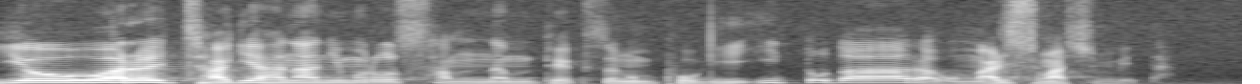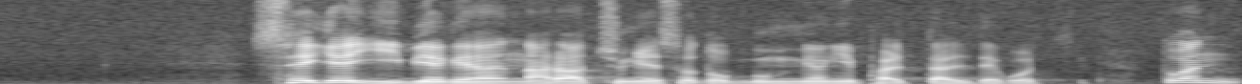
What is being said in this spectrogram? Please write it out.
여호와를 자기 하나님으로 삼는 백성은 복이 있도다라고 말씀하십니다. 세계 200여 나라 중에서도 문명이 발달되고 또한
